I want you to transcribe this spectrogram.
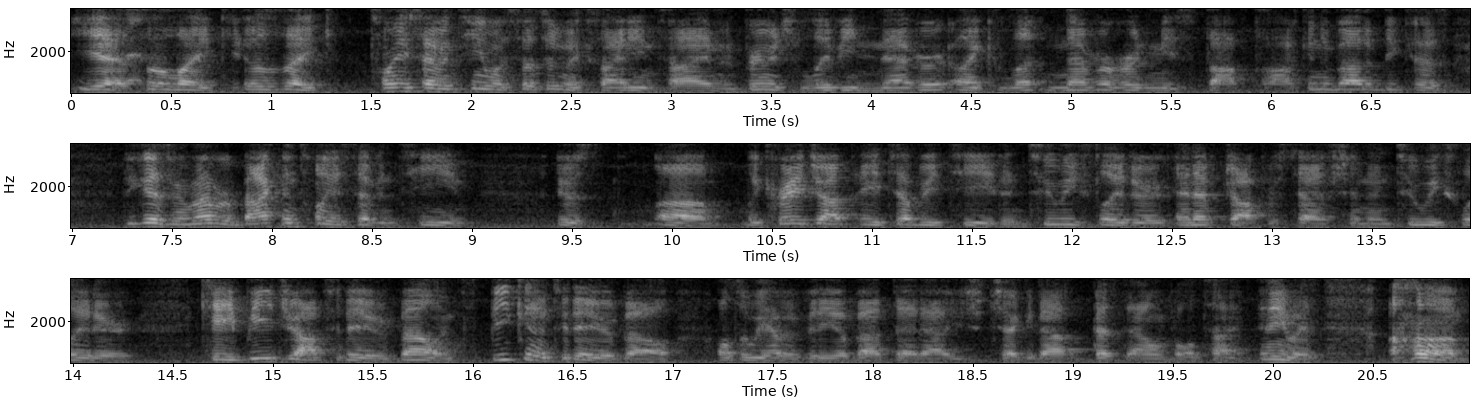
Yeah, so like it was like 2017 was such an exciting time, and pretty much Livy never like le- never heard me stop talking about it because if you guys remember back in 2017, it was um, Lecrae dropped AWT, then two weeks later NF dropped Perception, and two weeks later KB dropped Today Rebel. And speaking of Today Rebel, also we have a video about that out. You should check it out. Best album of all time. Anyways, um,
